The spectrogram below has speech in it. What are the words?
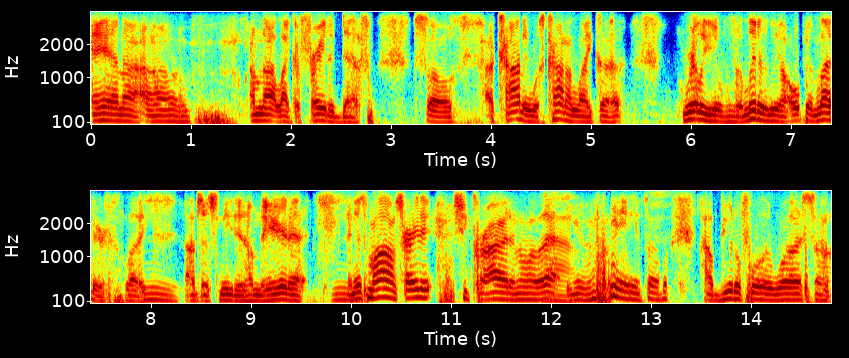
and uh, um, I'm not like afraid of death. So I kind of was kind of like a really literally an open letter. Like mm. I just needed him to hear that. Mm. And his mom's heard it and she cried and all of wow. that. You know what I mean? So how beautiful it was. So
